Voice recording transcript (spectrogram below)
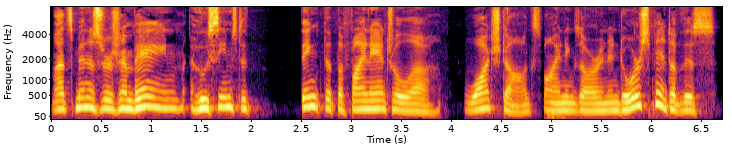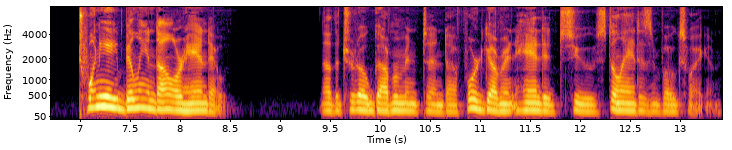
That's Minister Champagne, who seems to think that the financial uh, watchdog's findings are an endorsement of this $28 billion handout. Now, the Trudeau government and uh, Ford government handed to Stellantis and Volkswagen.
